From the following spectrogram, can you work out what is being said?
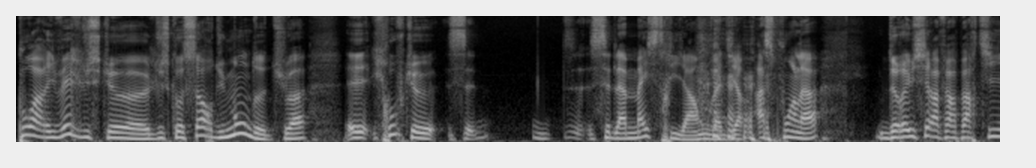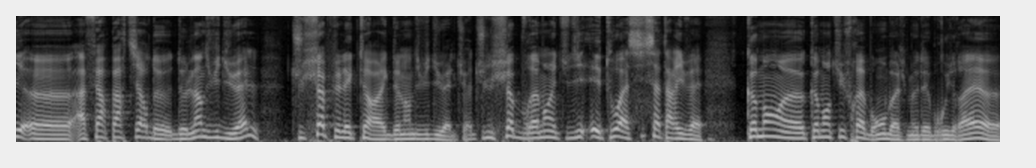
pour arriver jusqu'au sort du monde, tu vois. Et je trouve que c'est de la maestria, on va dire, à ce point-là, de réussir à faire, partie, euh, à faire partir de, de l'individuel. Tu chopes le lecteur avec de l'individuel, tu vois. Tu le chopes vraiment et tu dis, et toi, si ça t'arrivait Comment, euh, comment tu ferais? Bon, bah, je me débrouillerais. euh,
